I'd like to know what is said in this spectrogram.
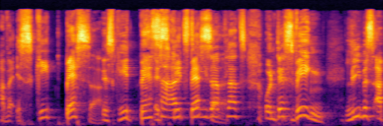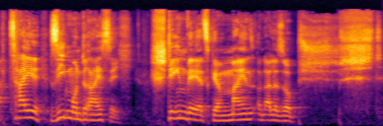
aber es geht besser. Es geht besser Es geht als besser. dieser Platz. Und deswegen, liebes Abteil 37, stehen wir jetzt gemeinsam und alle so, psch, Psst,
